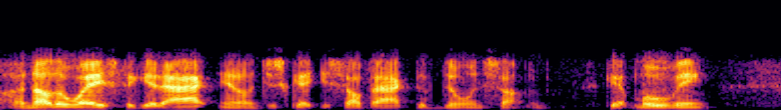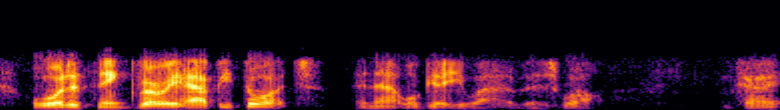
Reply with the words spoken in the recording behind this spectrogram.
Another way is to get act, you know, just get yourself active, doing something, get moving, or to think very happy thoughts, and that will get you out of it as well. Okay.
